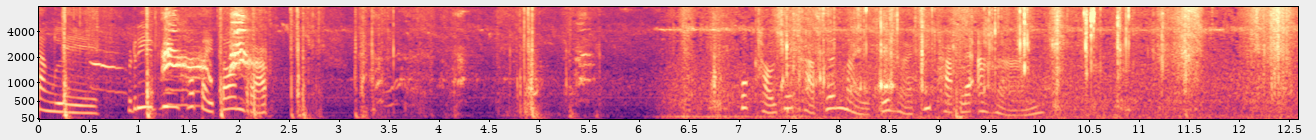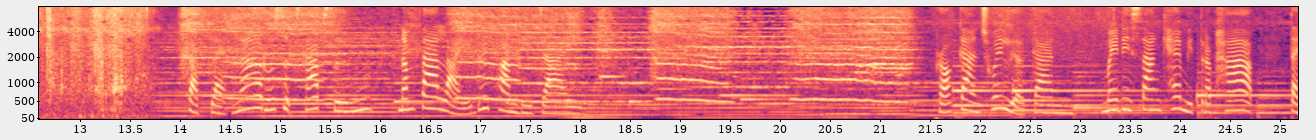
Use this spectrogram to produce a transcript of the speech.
ลังเล รีบวิ่งเข้าไปต้อนรับ พวกเขาช่วยพาเพื่อนใหม่ไปหาที่พักและอาหาร สัตว์แปลกหน้ารู้สึกซาบซึ้ง น้ำตาไหลด้วยความดีใจ ราะการช่วยเหลือกัน ไม่ได้สร้างแค่มิตรภาพ แต่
